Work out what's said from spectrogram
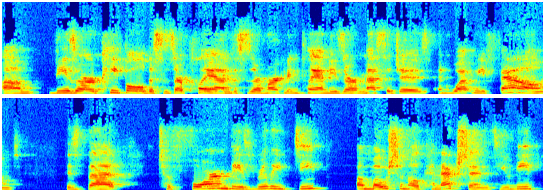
um, these are people, this is our plan, this is our marketing plan, these are our messages. And what we found is that to form these really deep emotional connections, you need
